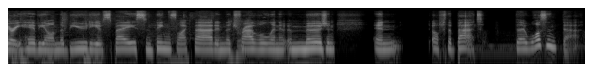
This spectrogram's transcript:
very heavy on the beauty of space and things like that, and the Mhm. travel and immersion. And off the bat, there wasn't that.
